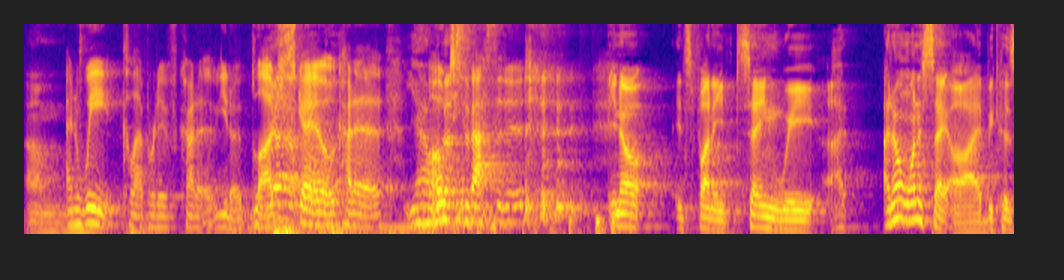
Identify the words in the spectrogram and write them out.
Um, and we collaborative kind of you know large Yeah, scale well, kind of yeah, well, the- multifaceted You know, it's funny saying we. I, I don't want to say I because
